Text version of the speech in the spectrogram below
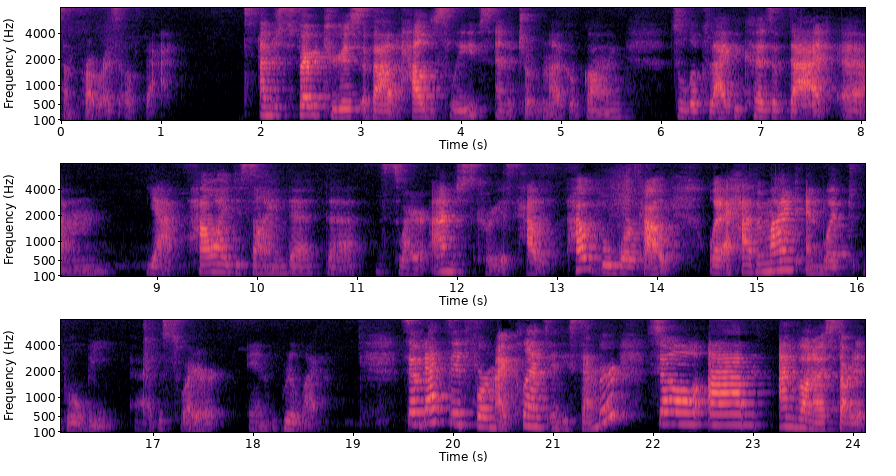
some progress of that. I'm just very curious about how the sleeves and the turtleneck are going to look like because of that. Um, yeah, how I designed the, the, sweater. I'm just curious how it, how it will work out, what I have in mind and what will be uh, the sweater in real life. So that's it for my plans in December. So um, I'm gonna start a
